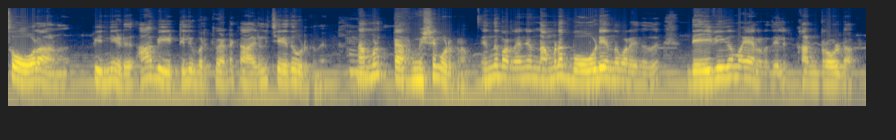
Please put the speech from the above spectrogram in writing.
സോളാണ് പിന്നീട് ആ വീട്ടിൽ ഇവർക്ക് വേണ്ട കാര്യങ്ങൾ ചെയ്തു കൊടുക്കുന്നത്. നമ്മൾ പെർമിഷൻ കൊടുക്കണം. എന്ന് പറഞ്ഞു കഴിഞ്ഞാൽ നമ്മുടെ ബോഡി എന്ന് പറയുന്നത് ദൈവികമായ എനർജിയിൽ കൺട്രോൾഡ് ആണ്.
